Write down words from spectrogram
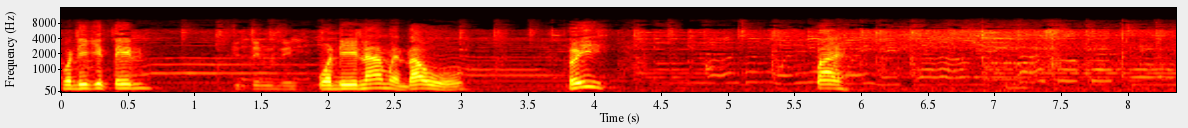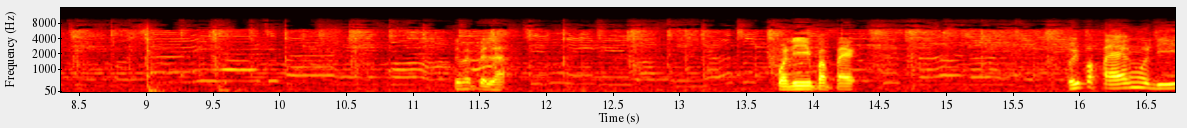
หวัดดีกิตตินกิตตินสิหวัดดีหน้าเหมือนเต้าหูเฮ้ย ไป จะไม่เป็นละหวัดดีปะแป๊กเฮ้ยปะแป้งหวัดดี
